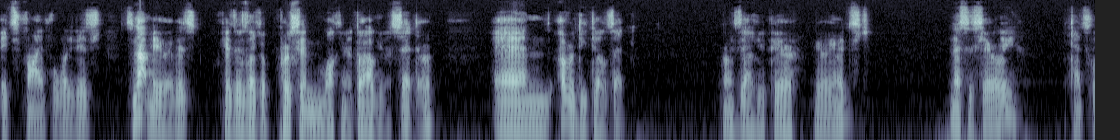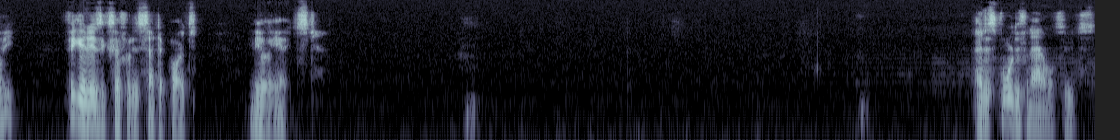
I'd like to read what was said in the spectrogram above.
It's fine for what it is. It's not mirror image because there's like a person walking a dog in the center, and other details that don't exactly appear mirror imaged necessarily, potentially. I Figure it is, except for the center part mirror imaged. And there's four different animal suits.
